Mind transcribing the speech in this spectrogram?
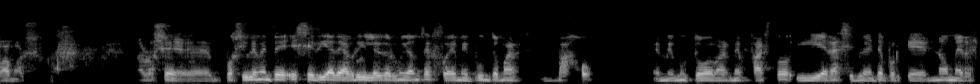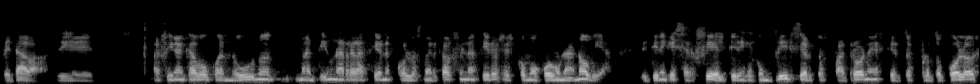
vamos, no lo sé, posiblemente ese día de abril de 2011 fue mi punto más bajo, mi punto más nefasto y era simplemente porque no me respetaba. al fin y al cabo, cuando uno mantiene una relación con los mercados financieros es como con una novia. Le tiene que ser fiel, tiene que cumplir ciertos patrones, ciertos protocolos.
